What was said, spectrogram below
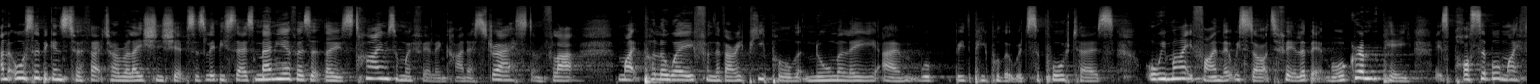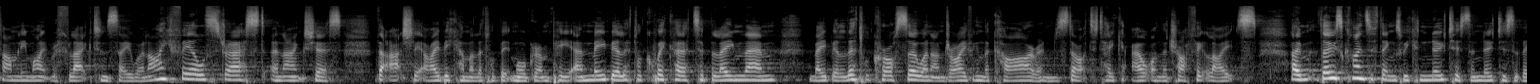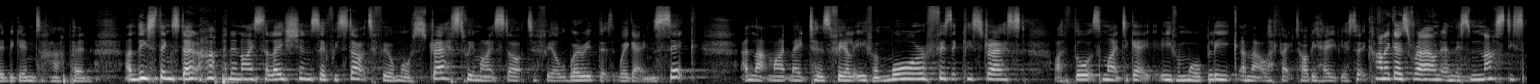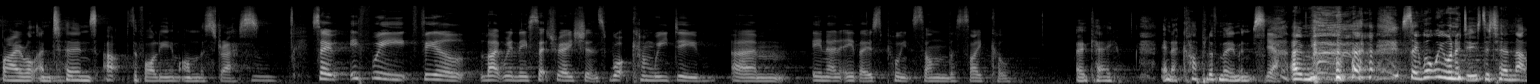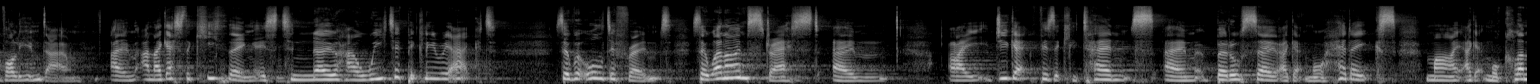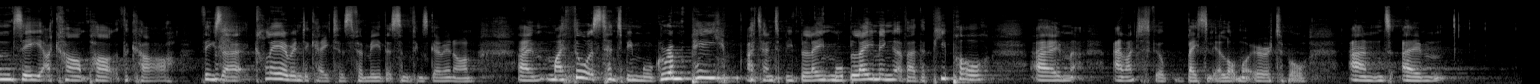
And it also begins to affect our relationships. As Libby says, many of us at those times when we're feeling kind of stressed and flat might pull away from the very people that normally um, will be the people that would support us. Or we might find that we start to feel a bit more grumpy. It's possible my family might reflect and say, when I feel stressed and anxious, that actually I become a little bit more grumpy and maybe a little quicker to blame them, maybe a little crosser when I'm driving the car and start to take it out on the traffic lights. Um, those kinds of things we can notice and notice that they begin to happen. And these things don't happen in isolation. So if we start to feel more stressed, we might start to feel worried that we're getting sick, and that might make us feel even more physically stressed. Our thoughts might get even more bleak, and that'll affect our behaviour. So it kind of goes round in this nasty spiral and turns up the volume on the stress. Mm. So if we feel like we're in these situations, what can we do um, in any of those points on the cycle? Okay, in a couple of moments. Yeah. Um, so what we want to do is to turn that volume down. Um, and I guess the key thing is to know how we typically react. So we're all different. So when I'm stressed, um, I do get physically tense, um, but also I get more headaches. My, I get more clumsy. I can't park the car. These are clear indicators for me that something's going on. Um, my thoughts tend to be more grumpy. I tend to be blame, more blaming of other people. Um, and I just feel basically a lot more irritable. And um,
